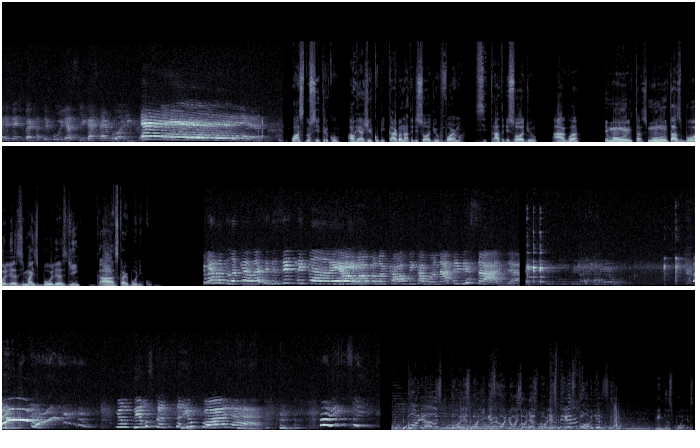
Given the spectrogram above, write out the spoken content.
hoje a gente vai fazer bolhas de gás carbônico. É! O ácido cítrico, ao reagir com bicarbonato de sódio, forma citrato de sódio, água e muitas, muitas bolhas e mais bolhas de gás carbônico. bolhões, olha as bolhas, minhas bolhas. Minhas bolhas.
